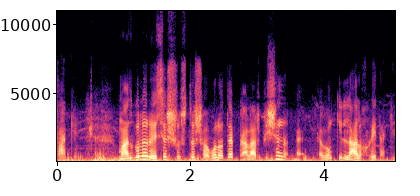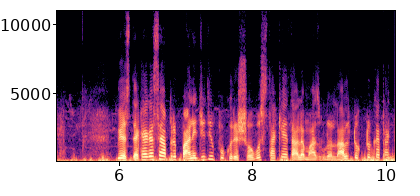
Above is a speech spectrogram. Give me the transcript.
থাকে। মাছগুলো রয়েছে সুস্থ, সবল অতএব কালার ফিশন এবং কি লাল হয়ে থাকে। বেশ, দেখা গেছে আপনার পানি যদি পুকুরে সবুজ থাকে, তাহলে মাছগুলো লাল টুকটুকে থাকে।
